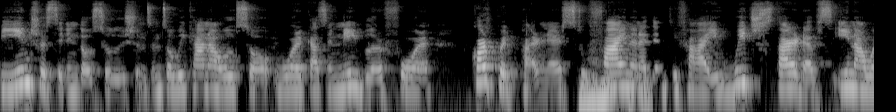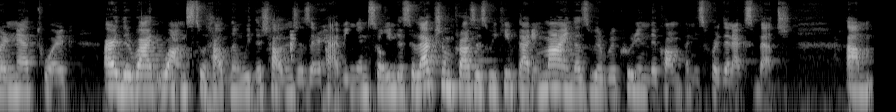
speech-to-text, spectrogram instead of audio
be interested in those solutions. And so we kind of also work as enabler for corporate partners to mm-hmm. find and identify which startups in our network are the right ones to help them with the challenges they're having. And so in the selection process, we keep that in mind as we're recruiting the companies for the next batch. Um,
